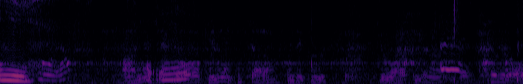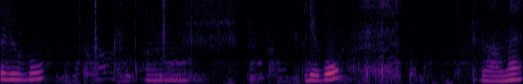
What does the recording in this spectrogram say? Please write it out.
이그 서류로 그리고 딱 그리고 그 다음에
